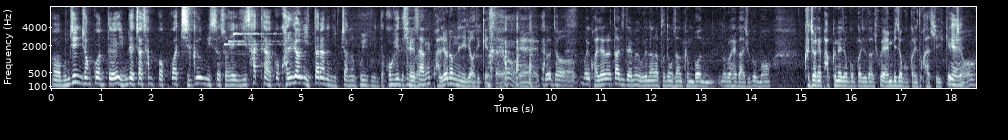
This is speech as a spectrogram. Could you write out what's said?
어, 문재인 정권 때 임대차 3법과 지금 있어서의 이 사태하고 관련이 있다라는 입장을 보이고 있는데 거기에 대해서 세상에 관련 없는 일이 어디 있겠어요. 예. 그, 저, 뭐, 이 관련을 따지자면 우리나라 부동산 근본으로 해 가지고 뭐, 그 전에 박근혜 정권까지도 하시고 MB 정권까지도 갈 수 있겠죠.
